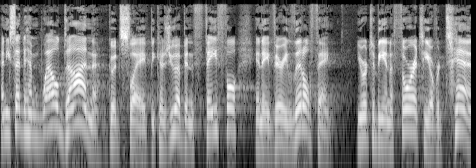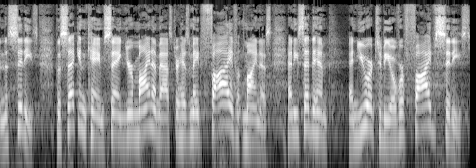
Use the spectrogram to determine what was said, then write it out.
And he said to him, Well done, good slave, because you have been faithful in a very little thing. You are to be an authority over ten cities. The second came, saying, Your mina master has made five minas. And he said to him, And you are to be over five cities.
